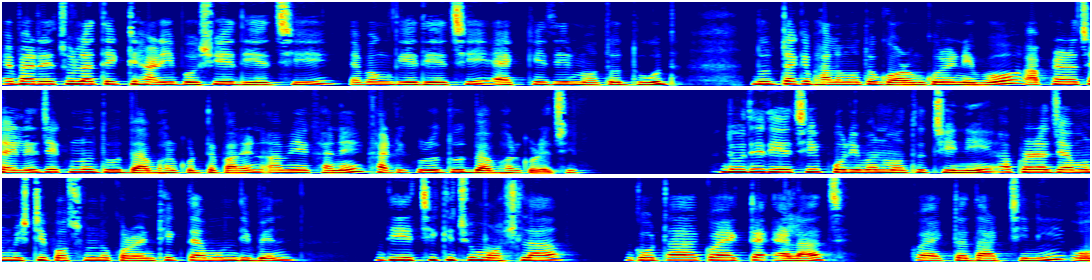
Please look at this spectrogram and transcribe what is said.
এবারে চুলাতে একটি হাঁড়ি বসিয়ে দিয়েছি এবং দিয়ে দিয়েছি এক কেজির মতো দুধ। দুধটাকে ভালো মতো গরম করে নিব। আপনারা চাইলে যে কোনো দুধ ব্যবহার করতে পারেন। আমি এখানে খাঁটি গুঁড়ো দুধ ব্যবহার করেছি। দুধে দিয়েছি পরিমাণ মতো চিনি। আপনারা যেমন মিষ্টি পছন্দ করেন, ঠিক তেমন দিবেন। দিয়েছি কিছু মশলা, গোটা কয়েকটা এলাচ, কয়েকটা দারচিনি ও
